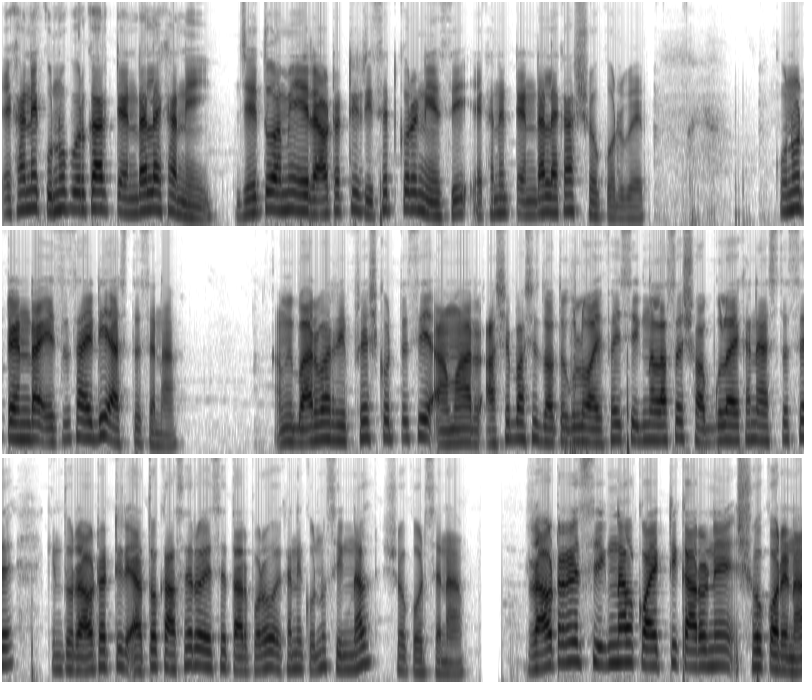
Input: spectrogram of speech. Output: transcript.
এখানে কোনো প্রকার টেন্ডা লেখা নেই। যেহেতু আমি এই রাউটারটি রিসেট করে নিয়েছি, এখানে টেন্ডা লেখা শো করবে। কোনো টেন্ডা এসএসআইডি আসতেছে না। আমি বারবার রিফ্রেশ করতেছি, আমার আশেপাশে যতগুলো ওয়াইফাই সিগন্যাল আছে, সবগুলো এখানে আসতেছে, কিন্তু রাউটারটির এত কাছে রয়েছে, তারপরেও এখানে কোনো সিগন্যাল শো করছে না। রাউটারের সিগন্যাল কয়েকটি কারণে শো করে না।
